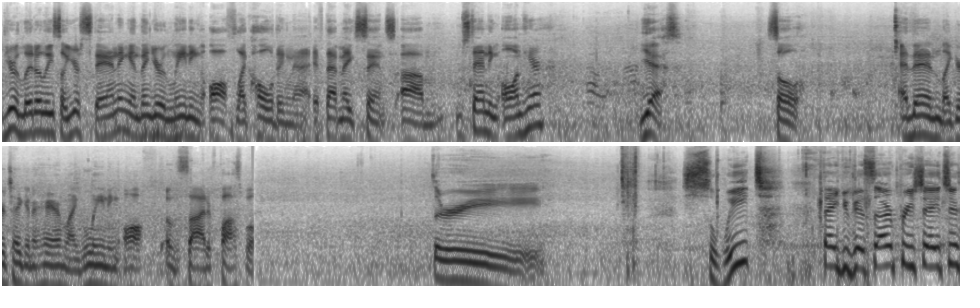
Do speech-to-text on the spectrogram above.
you're literally so you're standing and then you're leaning off, like holding that, if that makes sense. Um, standing on here. Oh. Yes. So, and then like you're taking a hand like leaning off of the side if possible. Three. Sweet. Thank you, good sir. Appreciate you.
